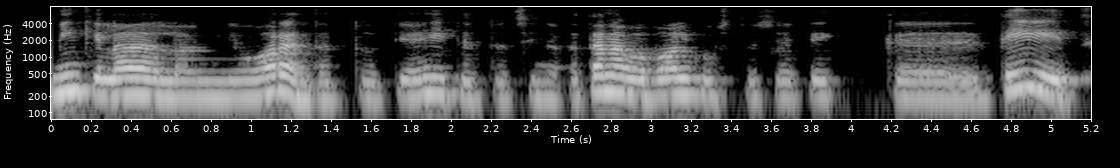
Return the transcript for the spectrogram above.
mingil ajal on ju arendatud ja ehitatud sinna ka tänavavalgustus ja kõik äh, teed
